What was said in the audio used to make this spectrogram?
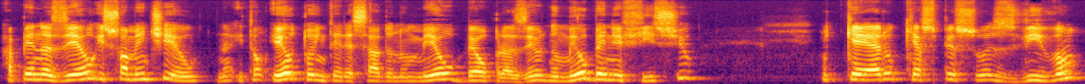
apenas eu e somente eu. Né? Então, eu estou interessado no meu bel prazer, no meu benefício, e quero que as pessoas vivam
